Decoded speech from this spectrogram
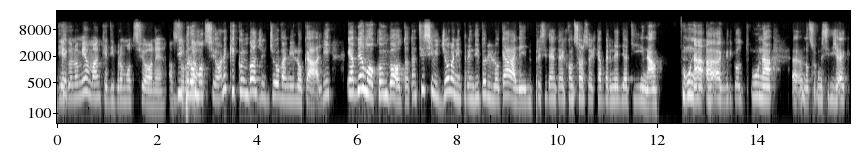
Di che, economia ma anche di promozione. Di promozione che coinvolge i giovani locali e abbiamo coinvolto tantissimi giovani imprenditori locali, il presidente del consorzio del Cabernet di Atina, una, una eh, non so come si dice,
